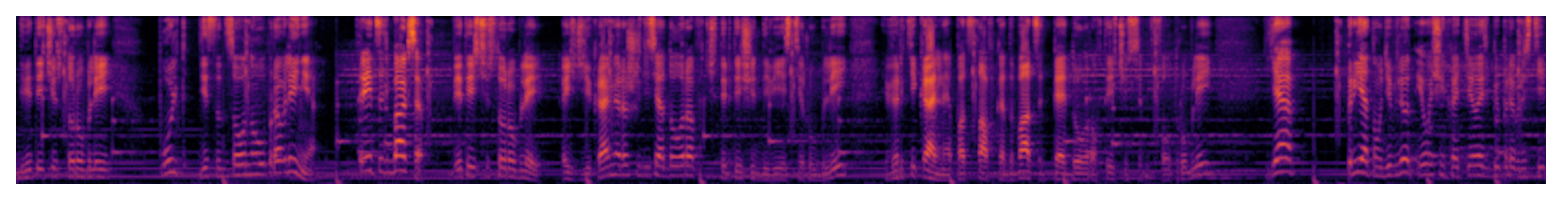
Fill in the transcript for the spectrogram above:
2100 рублей. Пульт дистанционного управления 30 баксов, 2100 рублей. HD камера 60 долларов, 4200 рублей. Вертикальная подставка 25 долларов, 1700 рублей. Я приятно удивлен и очень хотелось бы приобрести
